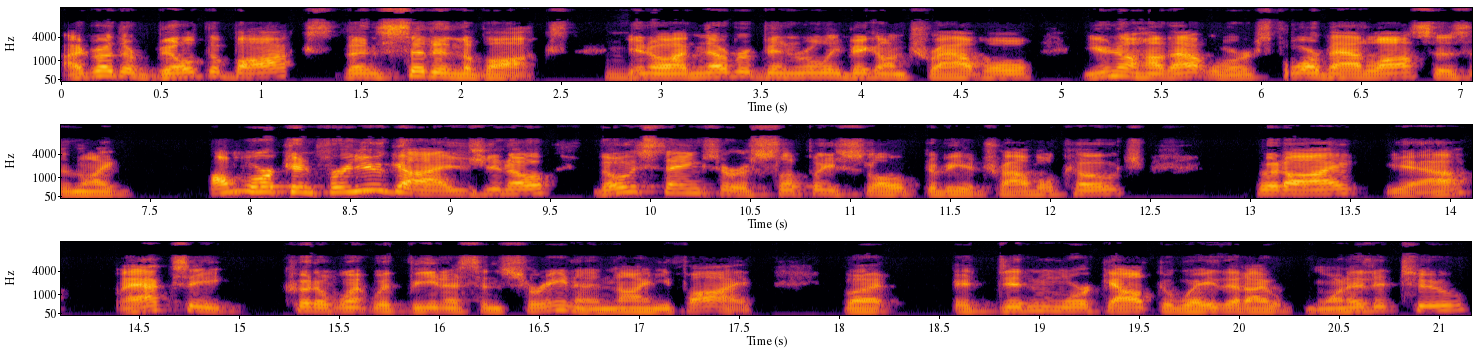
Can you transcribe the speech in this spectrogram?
I'd rather build the box than sit in the box. Mm-hmm. You know, I've never been really big on travel. You know how that works. Four bad losses and like I'm working for you guys, you know. Those things are a slippery slope to be a travel coach. Could I? Yeah. I actually could have went with Venus and Serena in 95, but it didn't work out the way that I wanted it to.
